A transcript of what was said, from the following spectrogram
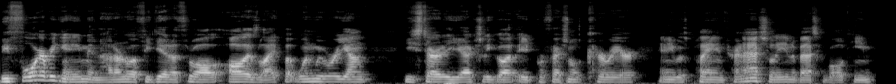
Before every game, and I don't know if he did it through all, all his life, but when we were young, he started, he actually got a professional career and he was playing internationally in a basketball team.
